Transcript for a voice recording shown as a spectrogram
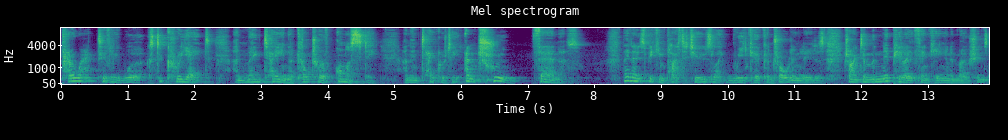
proactively works to create and maintain a culture of honesty and integrity and true fairness. They don't speak in platitudes like weaker controlling leaders trying to manipulate thinking and emotions.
